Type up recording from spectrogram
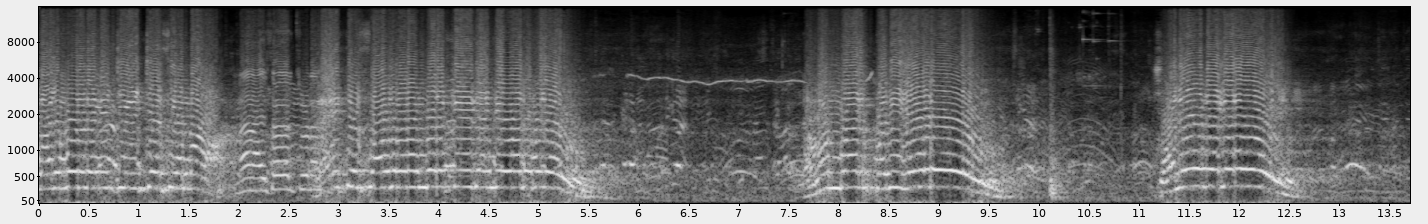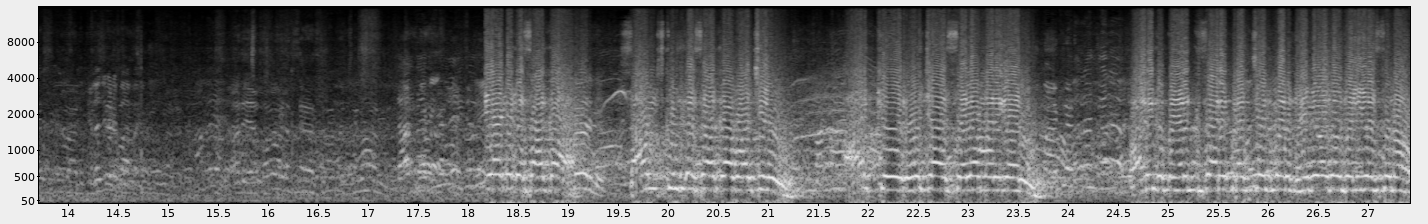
నలుమూలల నుంచి ఇచ్చేసి అన్న. రైతు సోదరులందరికీ ధన్యవాదములు. నవంబర్ పదిహేడు. చలో నగరి. పర్యాటక శాఖ సాంస్కృతిక శాఖ మంత్రులు ఆర్కే రోజా సెలమణి గారు. వారికి మరొకసారి ప్రత్యేకమైన ధన్యవాదాలు తెలియజేస్తున్నాం.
